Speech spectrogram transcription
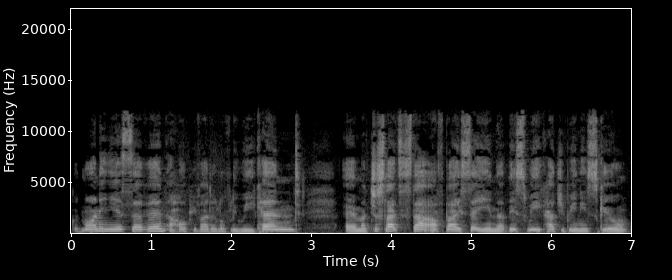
Good morning, Year 7. I hope you've had a lovely weekend. Um, I'd just like to start off by saying that this week, had you been in school,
